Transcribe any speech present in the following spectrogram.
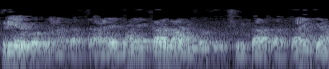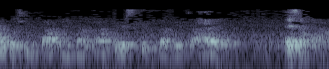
प्रिय को ग्रहण करता है, माने कर्म आदि को स्वीकार करता है, ज्ञान को स्वीकार नहीं करता, तिरस्कृत कर देता है। ऐसा कहा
